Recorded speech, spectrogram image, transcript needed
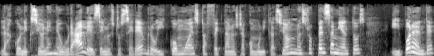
las conexiones neurales en nuestro cerebro y cómo esto afecta nuestra comunicación, nuestros pensamientos y por ende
